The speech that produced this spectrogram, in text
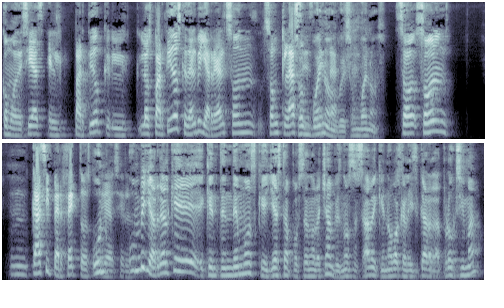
como decías, el partido que los partidos que da el Villarreal son son clases, Son buenos, güey, son buenos. Son, son mm, casi perfectos, Un, decirlo. un Villarreal que, que entendemos que ya está apostando a la Champions, ¿no? Se sabe que no va a calificar a la próxima,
